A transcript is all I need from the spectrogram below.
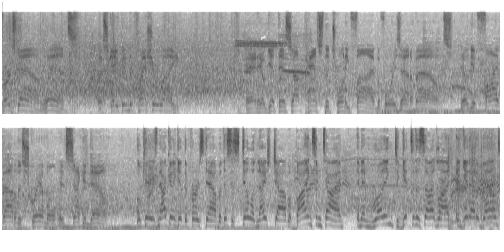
First down. Wentz escaping the pressure right. And he'll get this up past the 25 before he's out of bounds. He'll get five out of the scramble. It's second down. Okay, he's not going to get the first down, but this is still a nice job of buying some time and then running to get to the sideline and get out of bounds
